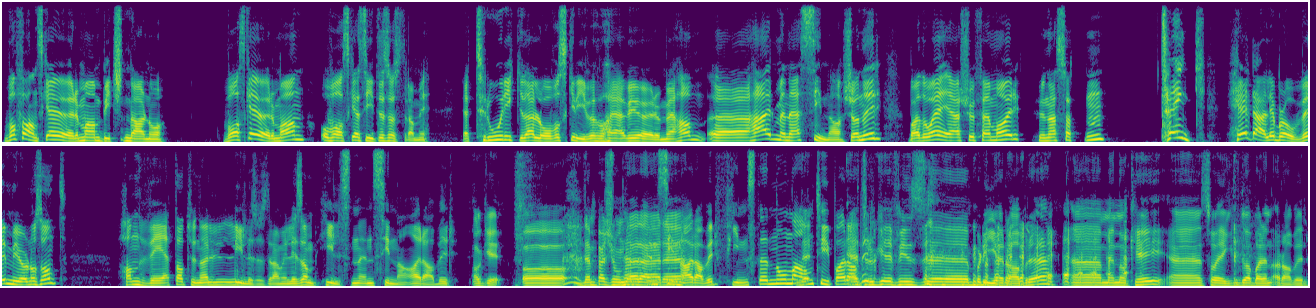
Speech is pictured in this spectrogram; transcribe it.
Hva faen skal jeg gjøre med han bitchen der nå? Hva skal jeg gjøre med han, og hva skal jeg si til søstera mi? Jeg tror ikke det er lov å skrive hva jeg vil gjøre med han eh, her, men jeg er sinna, skjønner? By the way, jeg er 25 år, hun er 17. Tenk! Helt ærlig, bro, hvem gjør noe sånt? Han vet at hun er lillesøstera mi, liksom. Hilsen en sinna araber. Ok, og den personen der der en er sinna araber, Fins det noen annen type araber? Jeg tror ikke det fins uh, blide arabere, uh, men ok. Uh, så egentlig, du er bare en araber.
